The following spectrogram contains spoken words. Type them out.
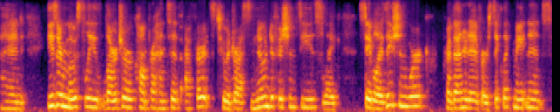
And these are mostly larger comprehensive efforts to address known deficiencies like stabilization work, preventative or cyclic maintenance,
